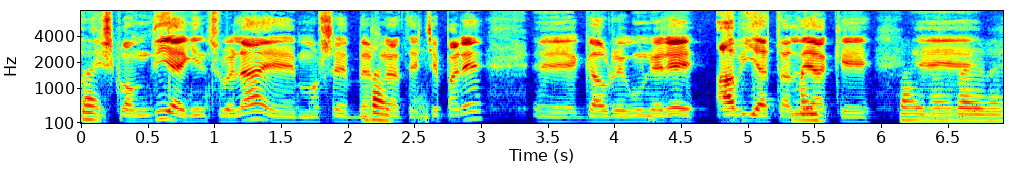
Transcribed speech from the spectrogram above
bai. disko handia egin zuela, e, Mose Bernat bai. etxepare, e, gaur egun ere abia taldeak bai, eh, bai, bai, bai, bai.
